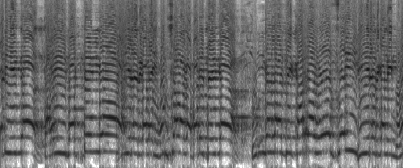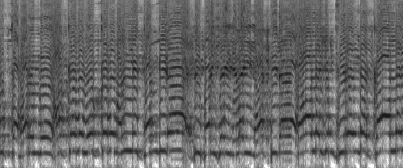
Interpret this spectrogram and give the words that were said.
அடியுங்கள் கை தட்டுங்க வீரர்களை உற்சாகப்படுத்துங்கள். உங்களது கர ஓசை வீரர்களின் ஊக்க மருந்து ஆக்கமும் ஊக்கமும் அள்ளி தந்திட பரிசை நிலை நாட்டிட காலையும் சிறந்த காலை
